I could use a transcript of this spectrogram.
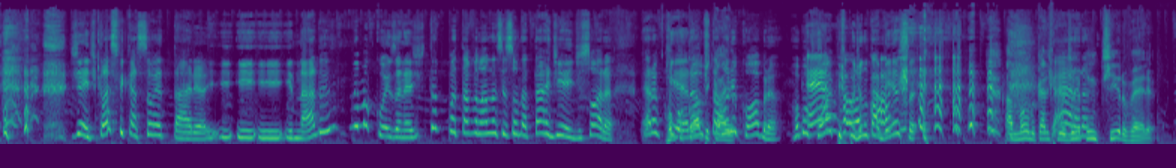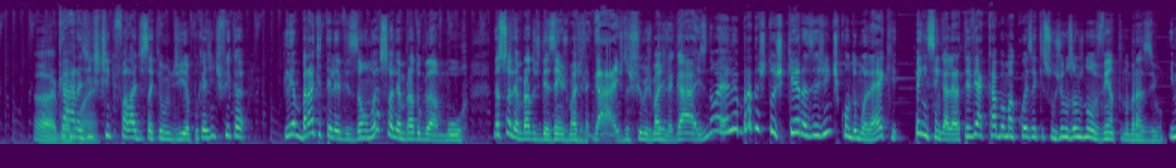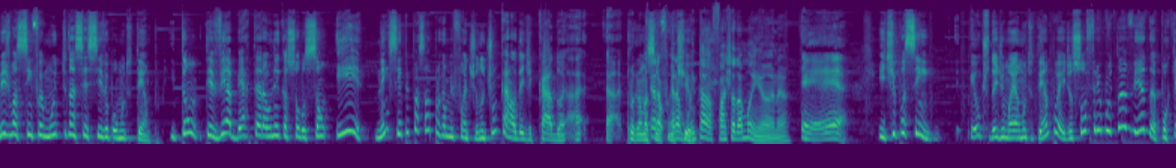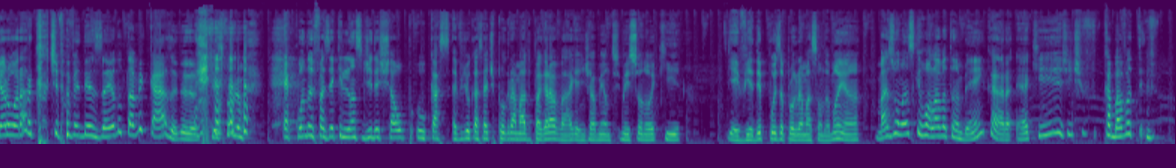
Gente, classificação etária e, e, e, e nada, mesma coisa, né? A gente tá- tava lá na sessão da tarde, Ed, Sora. Era o quê? Robocop, era os Stallone Caio. Cobra. Robocop É, explodindo Robocop. cabeça. A mão do cara Cara, explodindo era- com um tiro, velho. Ai, bom Cara, a gente tinha que falar disso aqui um dia, porque a gente fica. Lembrar de televisão não é só lembrar do glamour, não é só lembrar dos desenhos mais legais, dos filmes mais legais, não é lembrar das tosqueiras. E a gente, quando moleque, pensem, galera, TV a cabo é uma coisa que surgiu nos anos 90 no Brasil. E mesmo assim foi muito inacessível por muito tempo. Então, TV aberta era a única solução e nem sempre passava programa infantil. Não tinha um canal dedicado a, a- a programação Era, infantil. era muita faixa da manhã, né? É. E tipo assim, eu que estudei de manhã há muito tempo, Ed, eu sofri muito da vida, porque era o horário que eu tinha pra ver desenho eu não tava em casa, entendeu? Tinha esse problema. é quando eu fazia aquele lance de deixar o, o videocassete programado pra gravar, que a gente já men- mencionou aqui. E aí via depois a programação da manhã. Mas o lance que rolava também, cara, é que a gente acabava.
